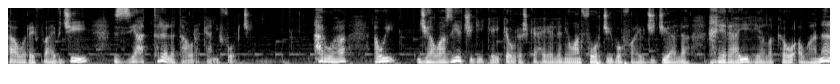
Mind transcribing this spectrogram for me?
تاوەرەی 5G زیاترە لە تاوەرەکانی 4G هەروەها ئەوەی جیاوازیەکی دیکەی گەورەش کە هەیە لە نێوان 4G بۆ 5G جیا لە خێرایی هێڵەکەەوە ئەوانە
